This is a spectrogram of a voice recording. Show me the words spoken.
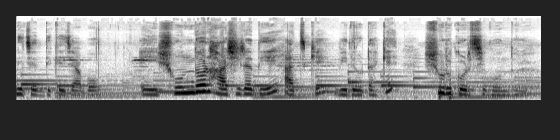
নিচের দিকে যাব। এই সুন্দর হাসিটা দিয়ে আজকে ভিডিওটাকে শুরু করছি বন্ধুরা।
